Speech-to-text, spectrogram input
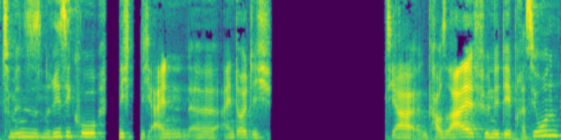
zumindest ein Risiko nicht, nicht ein, äh, eindeutig ja kausal für eine Depression,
